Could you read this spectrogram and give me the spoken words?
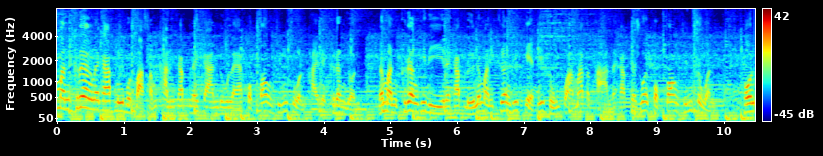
น้ำมันเครื่องนะครับมีบทบาทสำคัญครับในการดูแลปกป้องชิ้นส่วนภายในเครื่องยนต์ น้ำมันเครื่องที่ดีนะครับหรือน้ำมันเครื่องที่เกรดที่สูงกว่ามาตรฐานนะครับจะช่วยปกป้องชิ้นส่วน ทน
